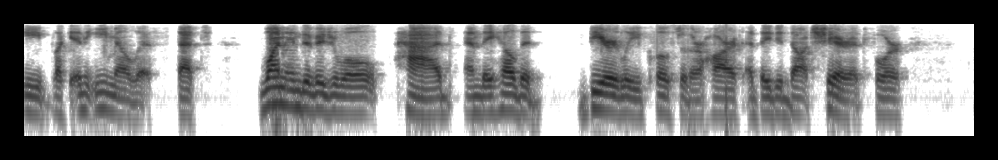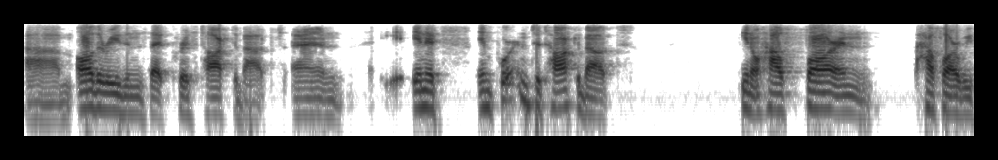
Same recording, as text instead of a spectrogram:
e- like an email list that one individual had and they held it dearly close to their heart and they did not share it for um, all the reasons that Chris talked about. And and it's important to talk about you know how far and how far we've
